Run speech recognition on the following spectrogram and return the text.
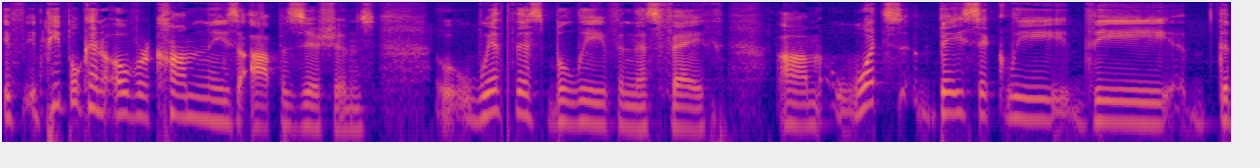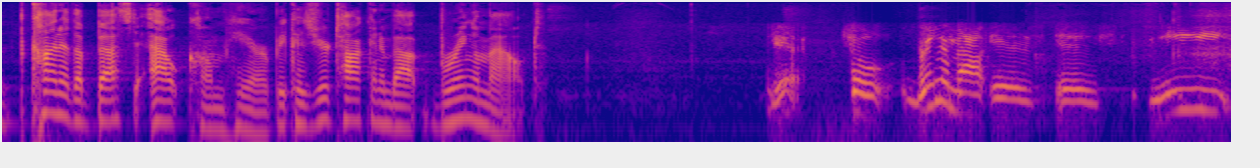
if, if people can overcome these oppositions with this belief and this faith, um, what's basically the the kind of the best outcome here? Because you're talking about bring them out. Yeah. So bring them out is is me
